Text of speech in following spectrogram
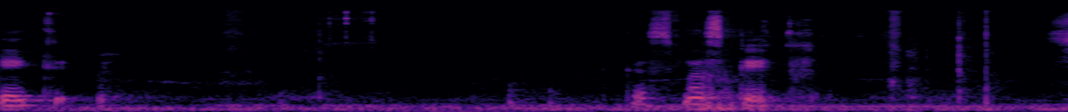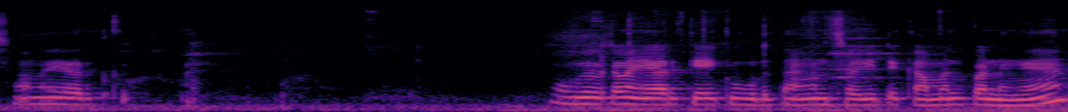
கேக்கு கிறிஸ்மஸ் கேக் செமையாக இருக்குது உங்களுக்கெல்லாம் யார் கேக்கு கொடுத்தாங்கன்னு சொல்லிட்டு கமெண்ட் பண்ணுங்கள்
